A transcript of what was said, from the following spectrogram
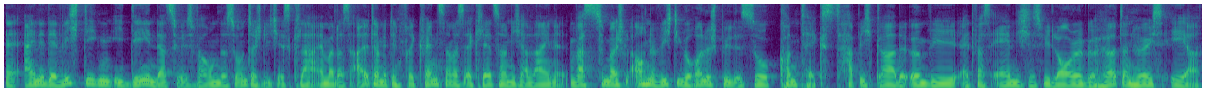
eine der wichtigen Ideen dazu ist, warum das so unterschiedlich ist. Klar, einmal das Alter mit den Frequenzen, aber es erklärt es noch nicht alleine. Was zum Beispiel auch eine wichtige Rolle spielt, ist so Kontext. Habe ich gerade irgendwie etwas Ähnliches wie Laurel gehört, dann höre ich es eher.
